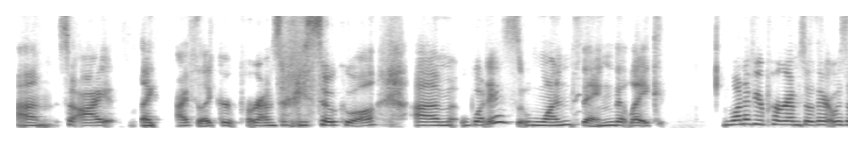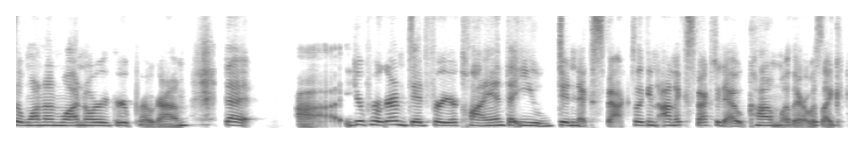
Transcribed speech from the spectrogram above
Um so i like i feel like group programs would be so cool. Um what is one thing that like one of your programs whether it was a one-on-one or a group program that uh, your program did for your client that you didn't expect, like an unexpected outcome, whether it was like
